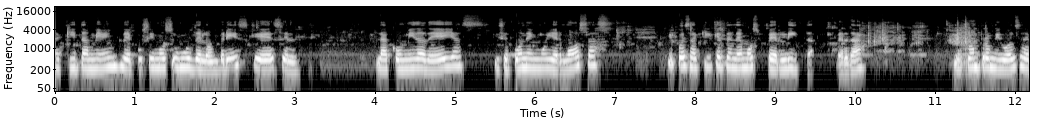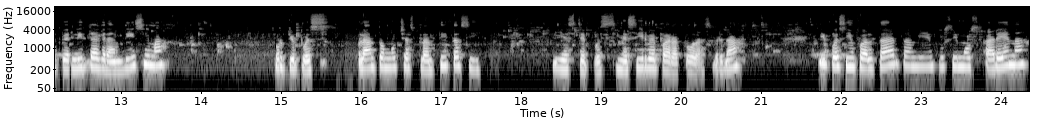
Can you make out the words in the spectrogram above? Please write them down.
Aquí también le pusimos humus de lombriz que es el, la comida de ellas y se ponen muy hermosas. Y pues aquí que tenemos perlita, ¿verdad? Yo compro mi bolsa de perlita grandísima porque pues planto muchas plantitas y, y este pues me sirve para todas, ¿verdad? Y pues sin faltar también pusimos arena.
